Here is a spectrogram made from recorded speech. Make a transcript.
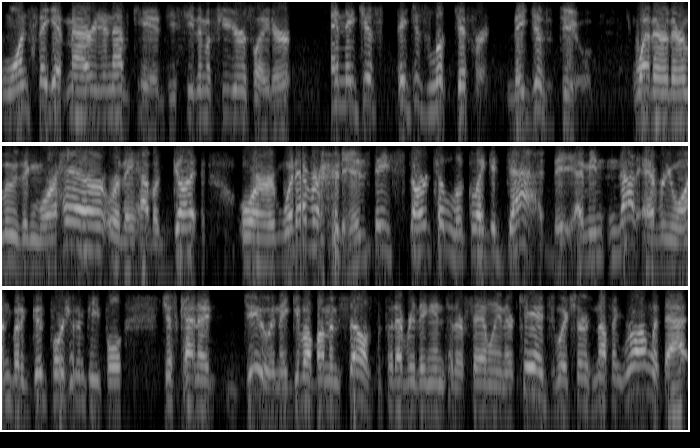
once they get married and have kids, you see them a few years later, and they just they just look different. They just do. Whether they're losing more hair or they have a gut or whatever it is, they start to look like a dad. They, I mean, not everyone, but a good portion of people just kind of do, and they give up on themselves to put everything into their family and their kids, which there's nothing wrong with that.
